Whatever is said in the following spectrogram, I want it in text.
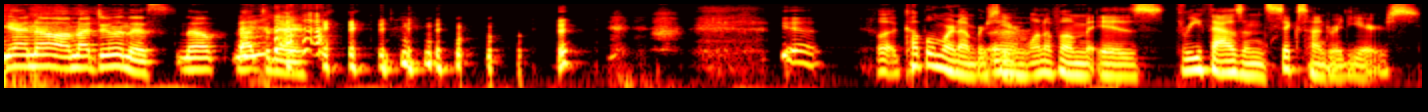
Yeah, no, I'm not doing this. No, not today. yeah. Well, a couple more numbers here. One of them is 3,600 years.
